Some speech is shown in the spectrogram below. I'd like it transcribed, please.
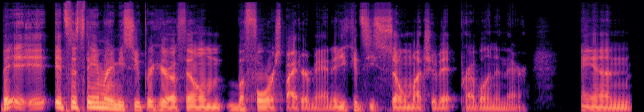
but it, it- it's the Sam Raimi superhero film before Spider-Man, and you can see so much of it prevalent in there. And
